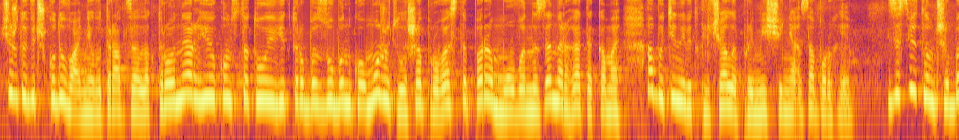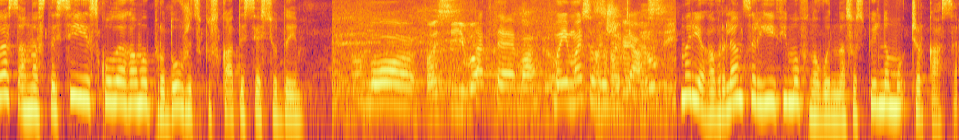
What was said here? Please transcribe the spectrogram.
Що ж до відшкодування витрат за електроенергію, констатує Віктор Беззубенко, можуть лише провести перемовини з енергетиками, аби ті не відключали приміщення за борги. Зі світлом чи без Анастасії з колегами продовжить спускатися сюди. Бо так треба. Боїмося за життя. Марія Гаврилян, Сергій Фімов. Новини на Суспільному. Черкаси.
